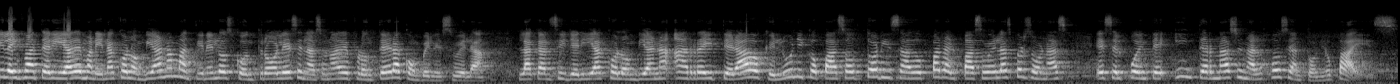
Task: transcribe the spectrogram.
Y la Infantería de Marina Colombiana mantiene los controles en la zona de frontera con Venezuela. La Cancillería colombiana ha reiterado que el único paso autorizado para el paso de las personas es el puente internacional José Antonio Páez.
